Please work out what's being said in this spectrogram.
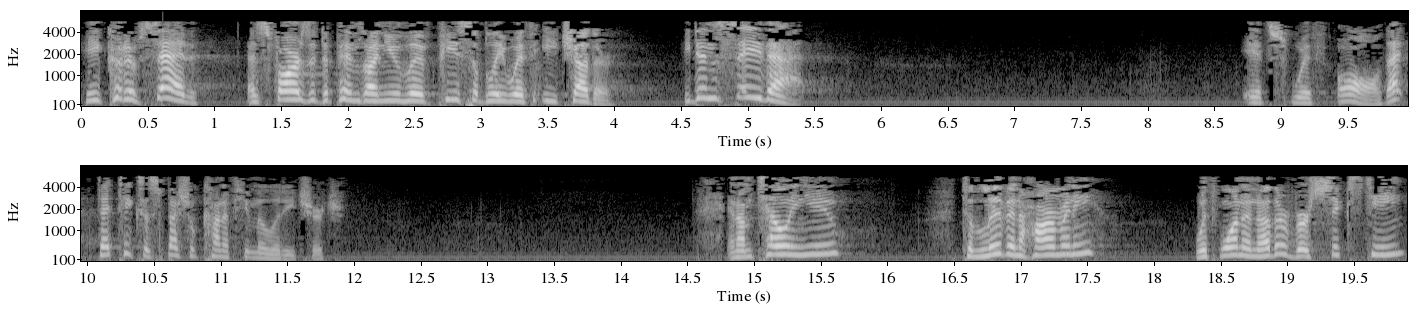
He could have said, as far as it depends on you, live peaceably with each other. He didn't say that. It's with all. That, that takes a special kind of humility, church. And I'm telling you, to live in harmony with one another, verse 16.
